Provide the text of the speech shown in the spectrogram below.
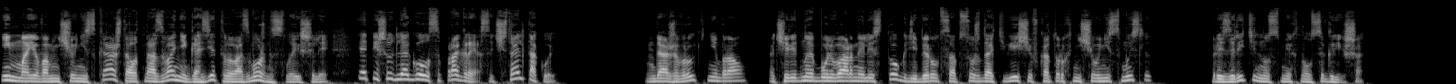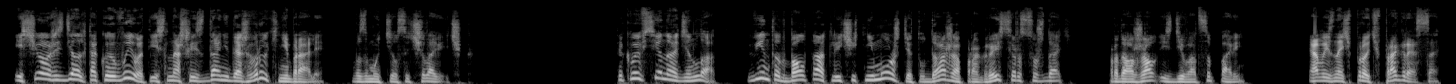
Им мое вам ничего не скажет, а вот название газеты вы, возможно, слышали. Я пишу для «Голоса прогресса». Читали такой? Даже в руки не брал. Очередной бульварный листок, где берутся обсуждать вещи, в которых ничего не смыслят? Презрительно усмехнулся Гриша. «Из чего же сделать такой вывод, если наши издания даже в руки не брали?» — возмутился человечек. «Так вы все на один лад. Винт от болта отличить не можете, туда же о прогрессе рассуждать», — продолжал издеваться парень. «А вы, значит, против прогресса?»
